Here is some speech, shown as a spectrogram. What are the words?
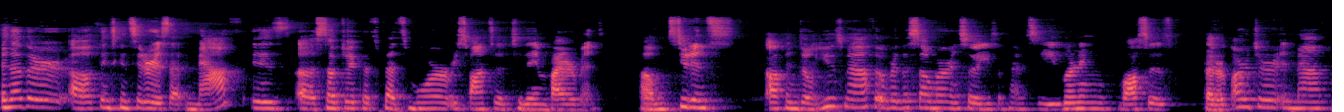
Another uh, thing to consider is that math is a subject that's, that's more responsive to the environment. Um, students often don't use math over the summer, and so you sometimes see learning losses that are larger in math.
